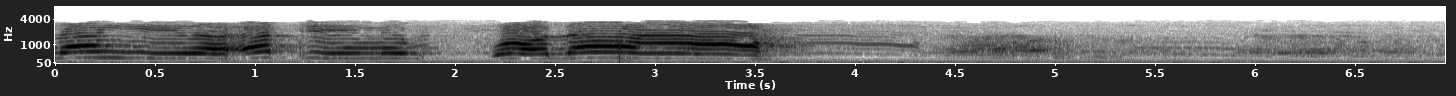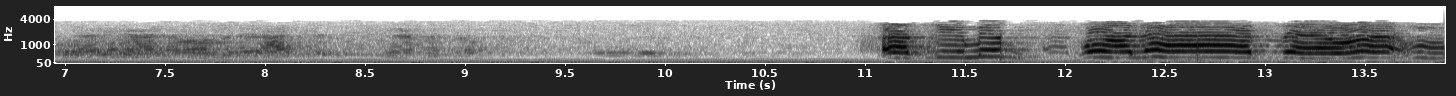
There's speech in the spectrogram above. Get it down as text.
بني أقم الصلاة أقم الصلاة وأمر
